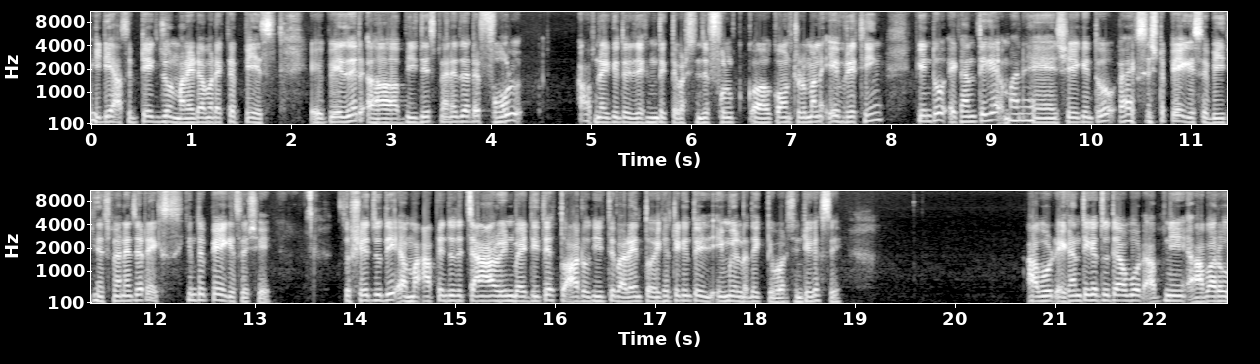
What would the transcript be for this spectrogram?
ভিডিও আছে টেক জোন মানে এটা আমার একটা পেজ এই পেজের বিজনেস ম্যানেজারের ফুল আপনার কিন্তু যেখানে দেখতে পাচ্ছেন যে ফুল কন্ট্রোল মানে এভরিথিং কিন্তু এখান থেকে মানে সে কিন্তু অ্যাক্সেসটা পেয়ে গেছে বিজনেস ম্যানেজার অ্যাক্সেস কিন্তু পেয়ে গেছে সে। তো সে যদি আপনি যদি চান আরও ইনভাইট দিতে, তো আরও দিতে পারেন। তো এক্ষেত্রে কিন্তু ইমেলটা দেখতে পাচ্ছেন, ঠিক আছে? আবার এখান থেকে যদি আবার আপনি আবারও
